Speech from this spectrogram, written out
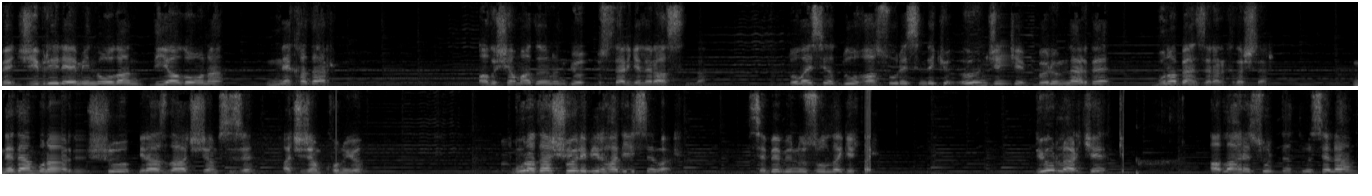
ve Cibril Emin'le olan diyaloğuna ne kadar alışamadığının göstergeleri aslında. Dolayısıyla Duha suresindeki önceki bölümler de buna benzer arkadaşlar. Neden buna şu biraz daha açacağım size. Açacağım konuyu. Burada şöyle bir hadise var. Sebebi nuzulda geçiyor. Diyorlar ki Allah Resulü Aleyhisselam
